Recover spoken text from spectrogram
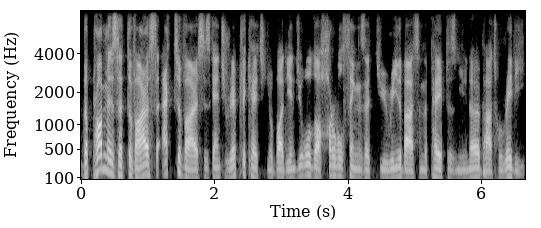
the problem is that the virus, the active virus, is going to replicate in your body and do all the horrible things that you read about in the papers and you know about already.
